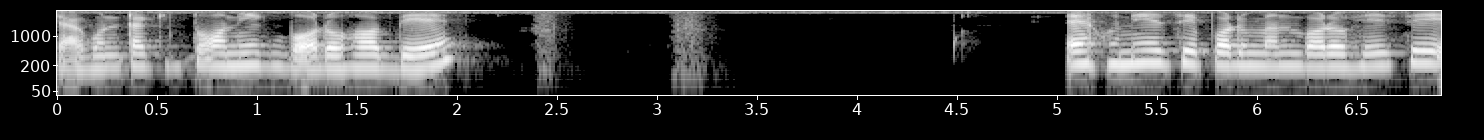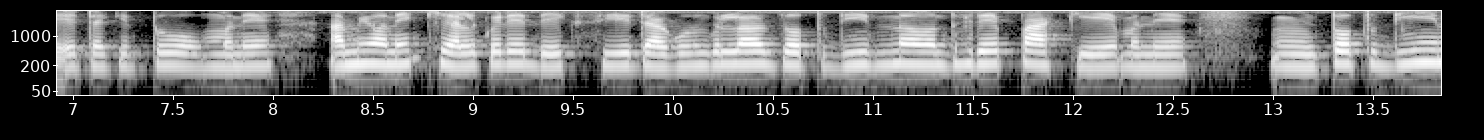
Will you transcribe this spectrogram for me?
ড্রাগনটা কিন্তু অনেক বড় হবে। এখনই যে পরিমাণ বড় হয়েছে, এটা কিন্তু মানে আমি অনেক খেয়াল করে দেখছি, ড্রাগনগুলো যতদিন ধরে পাকে মানে ততদিন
